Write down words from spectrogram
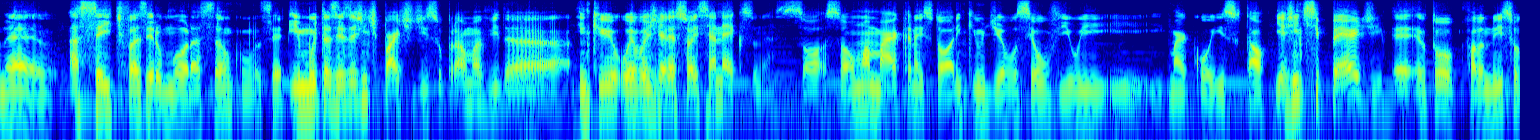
né, aceite fazer uma oração com você. E muitas vezes a gente parte disso para uma vida em que o evangelho é só esse anexo, né? Só, só uma marca na história em que um dia você ouviu e, e marcou isso e tal. E a gente se perde, é, eu tô falando isso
